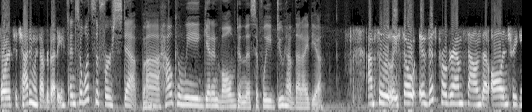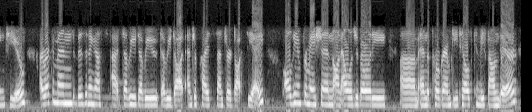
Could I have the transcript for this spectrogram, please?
forward to chatting with everybody. And so, what's the first step? Uh, how can we get involved in this if we do have that idea? Absolutely. So, if this program sounds at all intriguing to you, I recommend visiting us at www.enterprisecenter.ca. All the information on eligibility um, and the program details can be found there.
